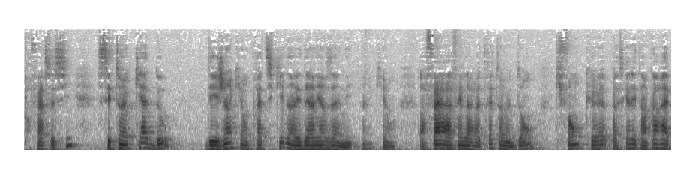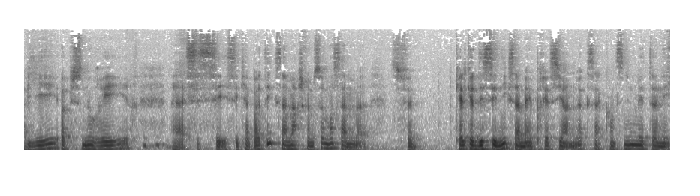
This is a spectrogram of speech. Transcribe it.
pour faire ceci. C'est un cadeau des gens qui ont pratiqué dans les dernières années, hein, qui ont offert à la fin de la retraite un don qui font que Pascal est encore habillé, a pu se nourrir. c'est capoté que ça marche comme ça. Moi, ça me ça fait quelques décennies que ça m'impressionne, que ça continue de m'étonner.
